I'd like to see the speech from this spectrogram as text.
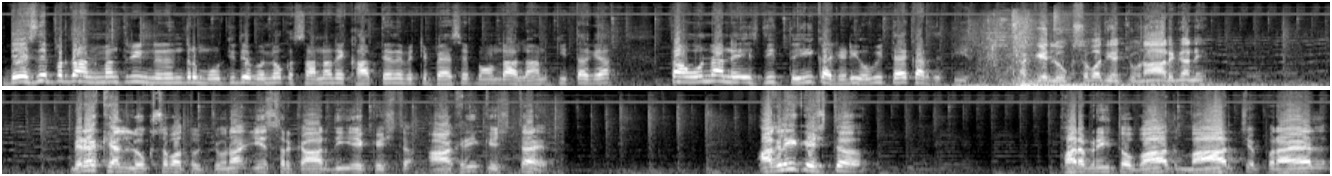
ਦੇਸ਼ ਦੇ ਪ੍ਰਧਾਨ ਮੰਤਰੀ ਨਰਿੰਦਰ ਮੋਦੀ ਦੇ ਵੱਲੋਂ ਕਿਸਾਨਾਂ ਦੇ ਖਾਤਿਆਂ ਦੇ ਵਿੱਚ ਪੈਸੇ ਪਾਉਣ ਦਾ ਐਲਾਨ ਕੀਤਾ ਗਿਆ, ਤਾਂ ਉਹਨਾਂ ਨੇ ਇਸ ਦੀ ਤਰੀਕ ਆ ਜਿਹੜੀ ਉਹ ਵੀ ਤੈਅ ਕਰ ਦਿੱਤੀ ਹੈ। ਅੱਗੇ ਲੋਕ ਸਭਾ ਦੀਆਂ ਚੋਣਾਂ ਆ ਰਹੀਆਂ ਨੇ। ਮੇਰਾ ਖਿਆਲ ਲੋਕ ਸਭਾ ਤੋਂ ਚੋਣਾਂ ਇਹ ਸਰਕਾਰ ਦੀ ਇਹ ਕਿਸ਼ਤ ਆਖਰੀ ਕਿਸ਼ਤ ਹੈ। ਅਗਲੀ ਕਿਸ਼ਤ ਫਰਵਰੀ ਤੋਂ ਬਾਅਦ ਮਾਰਚ, ਅਪ੍ਰੈਲ,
